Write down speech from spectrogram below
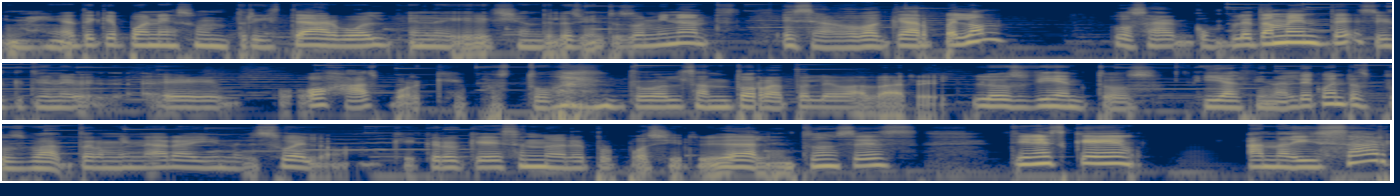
imagínate que pones un triste árbol en la dirección de los vientos dominantes. Ese árbol va a quedar pelón, o sea, completamente, si es que tiene eh, hojas, porque pues todo, todo, el santo rato le va a dar los vientos. Y al final de cuentas, pues va a terminar ahí en el suelo, que creo que ese no era el propósito ideal. Entonces, tienes que analizar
